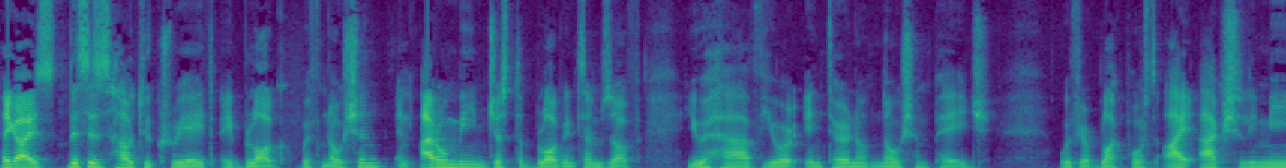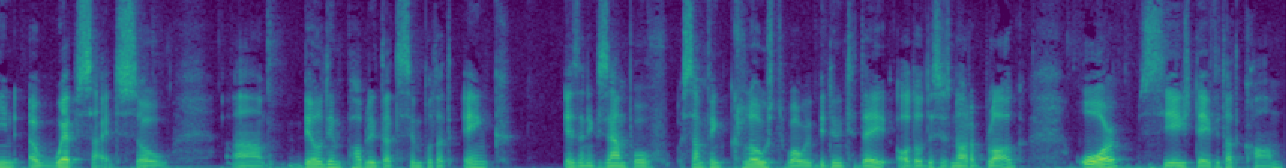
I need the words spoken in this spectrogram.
Hey guys, this is how to create a blog with Notion. And I don't mean just a blog in terms of you have your internal Notion page with your blog post. I actually mean a website. So um, building public.simple.ink is an example of something close to what we'll be doing today, although this is not a blog, or chdavid.com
